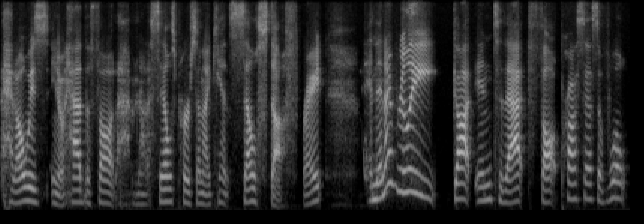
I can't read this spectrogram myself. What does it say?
had always, you know, had the thought, I'm not a salesperson, I can't sell stuff, right? And then I really got into that thought process of, well,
